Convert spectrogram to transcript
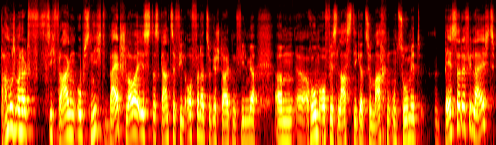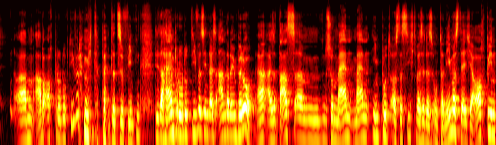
Da muss man halt sich fragen, ob es nicht weit schlauer ist, das Ganze viel offener zu gestalten, viel mehr ähm, äh, Homeoffice-lastiger zu machen und somit bessere vielleicht, ähm, aber auch produktivere Mitarbeiter zu finden, die daheim produktiver sind als andere im Büro. Ja, also das ähm, so mein, mein Input aus der Sichtweise des Unternehmers, der ich ja auch bin.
